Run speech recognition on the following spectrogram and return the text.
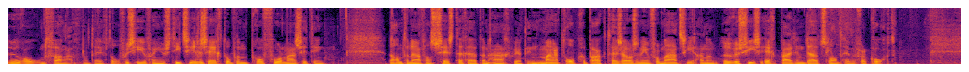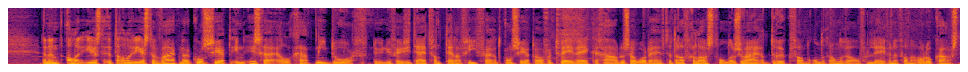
euro ontvangen. Dat heeft de officier van Justitie gezegd op een proforma-zitting. De ambtenaar van 60 uit Den Haag werd in maart opgepakt. Hij zou zijn informatie aan een Russisch echtpaar in Duitsland hebben verkocht. En een allereerst, het allereerste Wagner-concert in Israël gaat niet door. De Universiteit van Tel Aviv, waar het concert over twee weken gehouden zou worden... heeft het afgelast onder zware druk van onder andere overlevenden van de holocaust.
